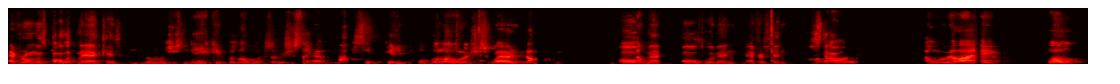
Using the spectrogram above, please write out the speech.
everyone was bollock naked. everyone was just naked below us. It was just like Yeah. a massive people below us, just wearing nothing. Old And we- men, old women, everything. Oh, Just it was out. horrible. And we were like, well,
